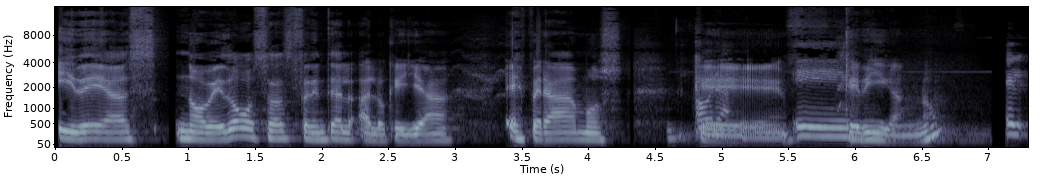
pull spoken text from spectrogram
ideas novedosas frente a, a, lo que ya esperábamos que, Ahora, eh, que digan, ¿no? El,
